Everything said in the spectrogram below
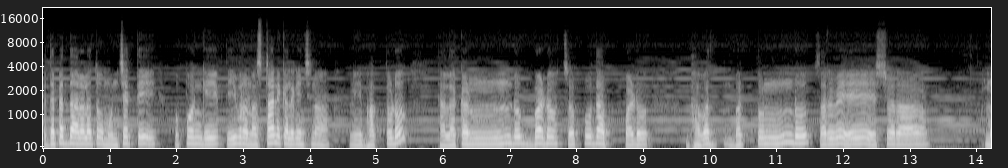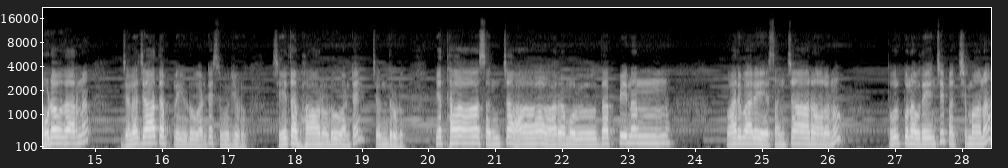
పెద్ద పెద్ద అలలతో ముంచెత్తి ఉప్పొంగి తీవ్ర నష్టాన్ని కలిగించిన నీ భక్తుడు తలకండుబ్బడు చొప్పుదప్పడు భవద్భక్తుండు సర్వేశ్వర. మూడవ ఉదాహరణ జలజాత ప్రియుడు అంటే సూర్యుడు శీతభానుడు అంటే చంద్రుడు యథా సంచారముల్ దప్పినన్. వారి వారి సంచారాలను తూర్పున ఉదయించి పశ్చిమాన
